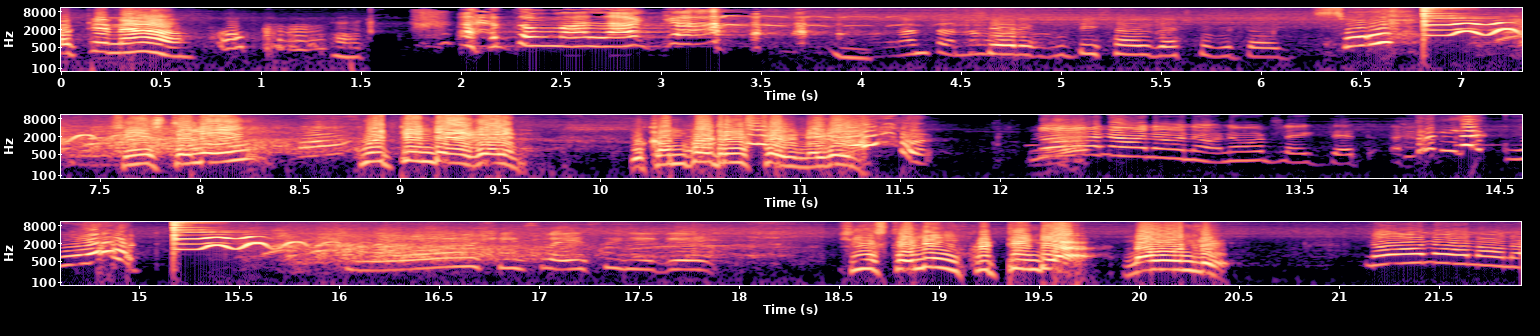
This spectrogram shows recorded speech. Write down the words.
ಓಕೆನಾ. ಸರಿ ಬ್ರಿಟಿಷ್ ಅವ್ರದಷ್ಟು ಬಿಟ್ಟು ಹೋಗಿ. She is telling quit India again you complete register again no no not like that. then like what? Oh, she's racing again. She is telling quit India ನಾವು only No, no, no, no,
